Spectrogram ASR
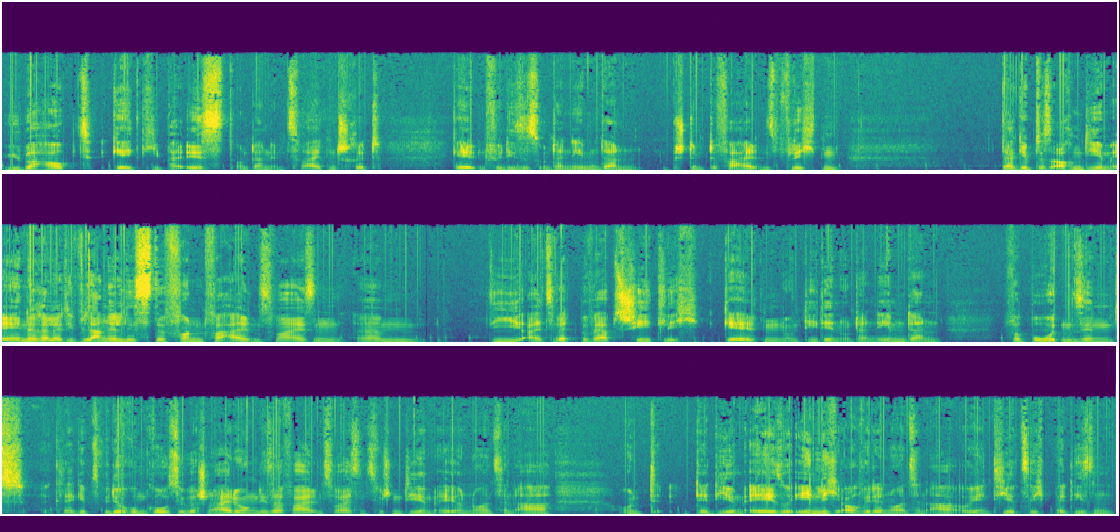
überhaupt Gatekeeper ist und dann im zweiten Schritt gelten für dieses Unternehmen dann bestimmte Verhaltenspflichten. Da gibt es auch im DMA eine relativ lange Liste von Verhaltensweisen, ähm, die als wettbewerbsschädlich gelten und die den Unternehmen dann verboten sind. Da gibt es wiederum große Überschneidungen dieser Verhaltensweisen zwischen DMA und 19a. Und der DMA, so ähnlich auch wie der 19a, orientiert sich bei diesen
